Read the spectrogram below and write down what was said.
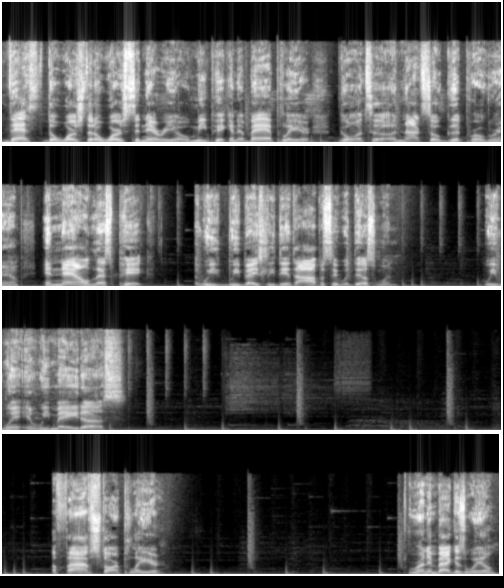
that's the worst of the worst scenario. Me picking a bad player, going to a not so good program, and now let's pick we we basically did the opposite with this one. We went and we made us a five star player, running back as well.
